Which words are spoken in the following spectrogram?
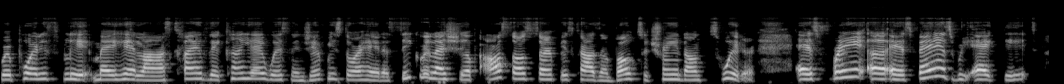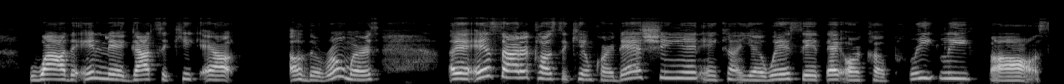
reported split made headlines, claims that Kanye West and Jeffree Star had a secret relationship also surfaced, causing both to trend on Twitter. As friend, uh, as fans reacted, while the internet got to kick out of the rumors, an insider close to Kim Kardashian and Kanye West said they are completely false.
